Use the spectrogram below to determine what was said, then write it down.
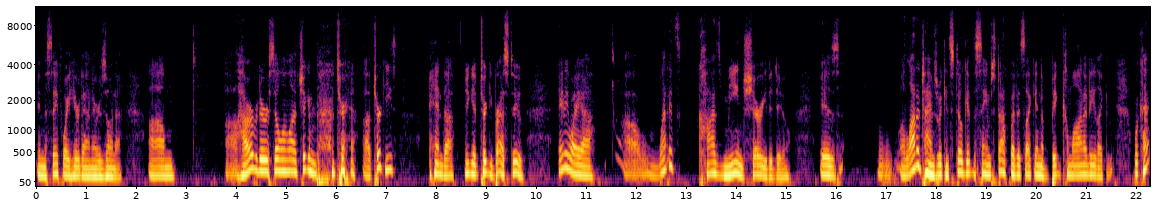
in the Safeway here down in Arizona. Um, uh, however, they're selling a lot of chicken tur uh, turkeys, and uh, you can get turkey breasts too. Anyway, uh, uh, what it's caused me and Sherry to do is a lot of times we can still get the same stuff, but it's like in a big commodity. Like we're kind,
